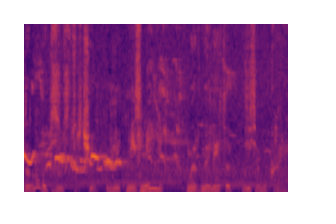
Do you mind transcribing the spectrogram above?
до нових зустрічей в літній зміні. Мирне літо дітям України.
